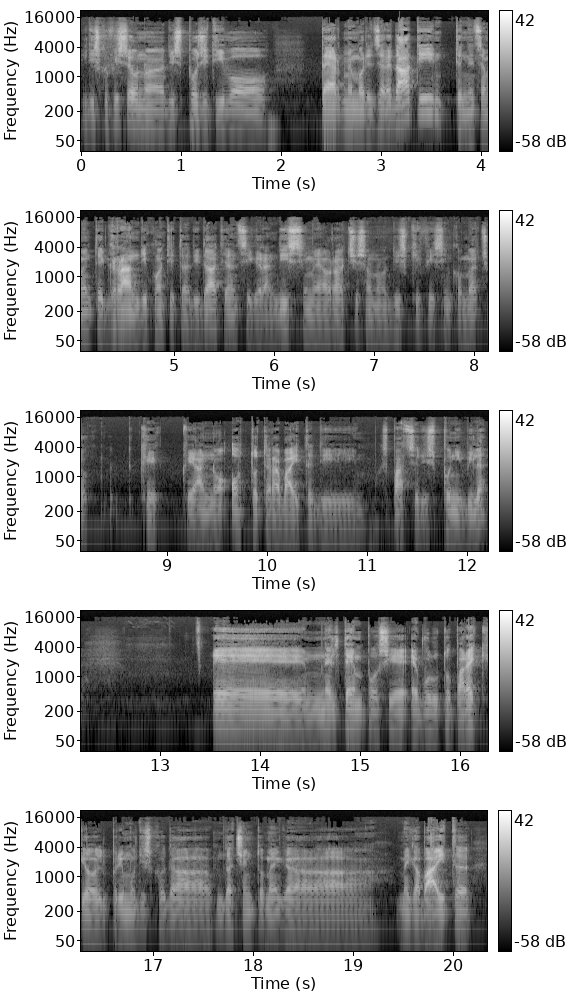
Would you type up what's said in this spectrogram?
Il disco fisso è un dispositivo per memorizzare dati, tendenzialmente grandi quantità di dati, anzi grandissime. Ora ci sono dischi fissi in commercio che, che hanno 8 terabyte di spazio disponibile e nel tempo si è evoluto parecchio, il primo disco da, da 100 mega, megabyte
